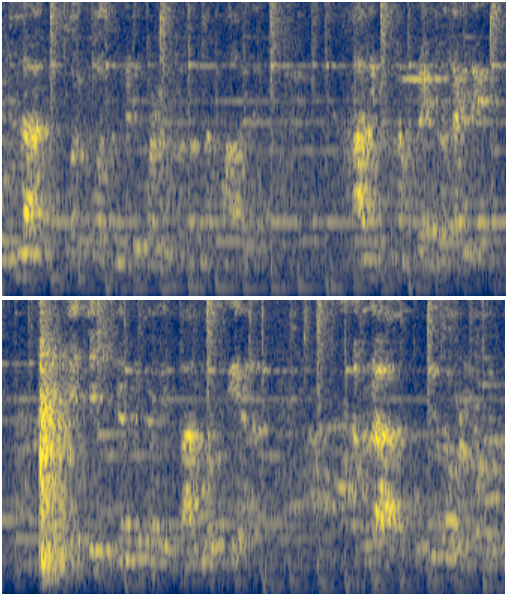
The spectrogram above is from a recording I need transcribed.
ಎಲ್ಲ ವರ್ಕ್ಫೋರ್ಸ್ ರೆಡಿ ಮಾಡಬೇಕು ಅನ್ನೋದು ನಮ್ಮ ಆಸೆ ಆ ನಿಟ್ಟಿನ ನಮ್ಮ ಪ್ರಯತ್ನ ಸಾಗಿದೆ ಹೆಚ್ಚೆಚ್ಚು ಜನರಲ್ಲಿ ಭಾಗವಹಿಸಿ ಅದರ ಉಪಯೋಗ ಪಡ್ಕೋಬೇಕು.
